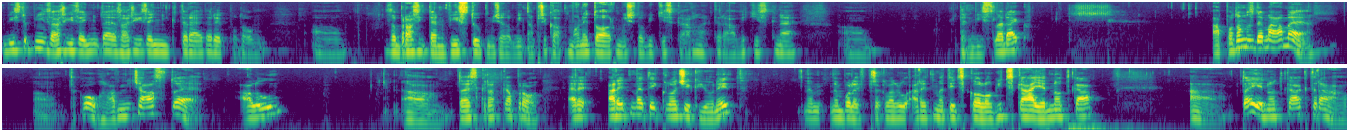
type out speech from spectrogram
Výstupní zařízení, to je zařízení, které tedy potom zobrazí ten výstup, může to být například monitor, může to být tiskárna, která vytiskne ten výsledek. A potom zde máme takovou hlavní část, to je ALU, to je zkrátka pro Arithmetic Logic Unit, neboli v překladu aritmeticko-logická jednotka. A to je jednotka, která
